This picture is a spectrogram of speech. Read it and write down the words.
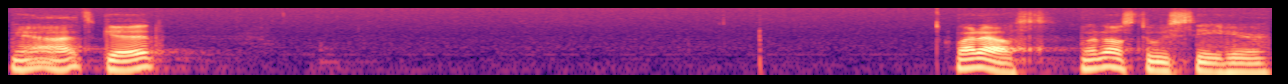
Yeah, that's good. What else? What else do we see here?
